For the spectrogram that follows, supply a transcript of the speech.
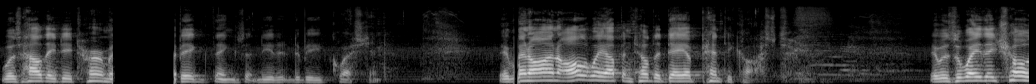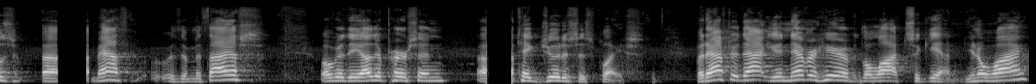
was how they determined big things that needed to be questioned. It went on all the way up until the day of Pentecost. It was the way they chose uh, Math, was it Matthias over the other person uh, take Judas's place. But after that, you never hear of the lots again. You know why?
